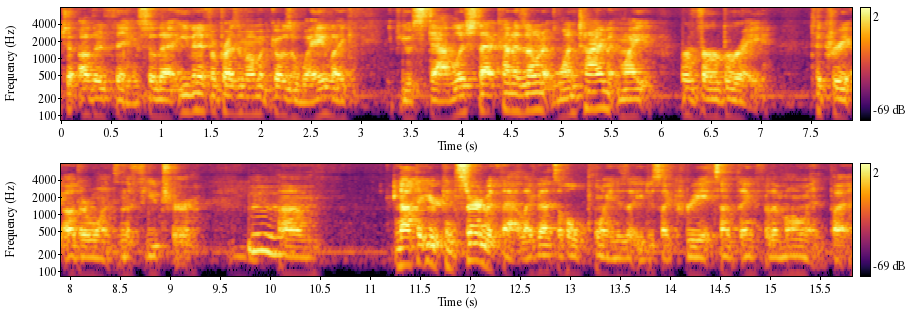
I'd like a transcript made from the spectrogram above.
to other things, so that even if a present moment goes away, like if you establish that kind of zone at one time, it might reverberate to create other ones in the future. Um, not that you're concerned with that, like that's the whole point is that you just like create something for the moment, but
